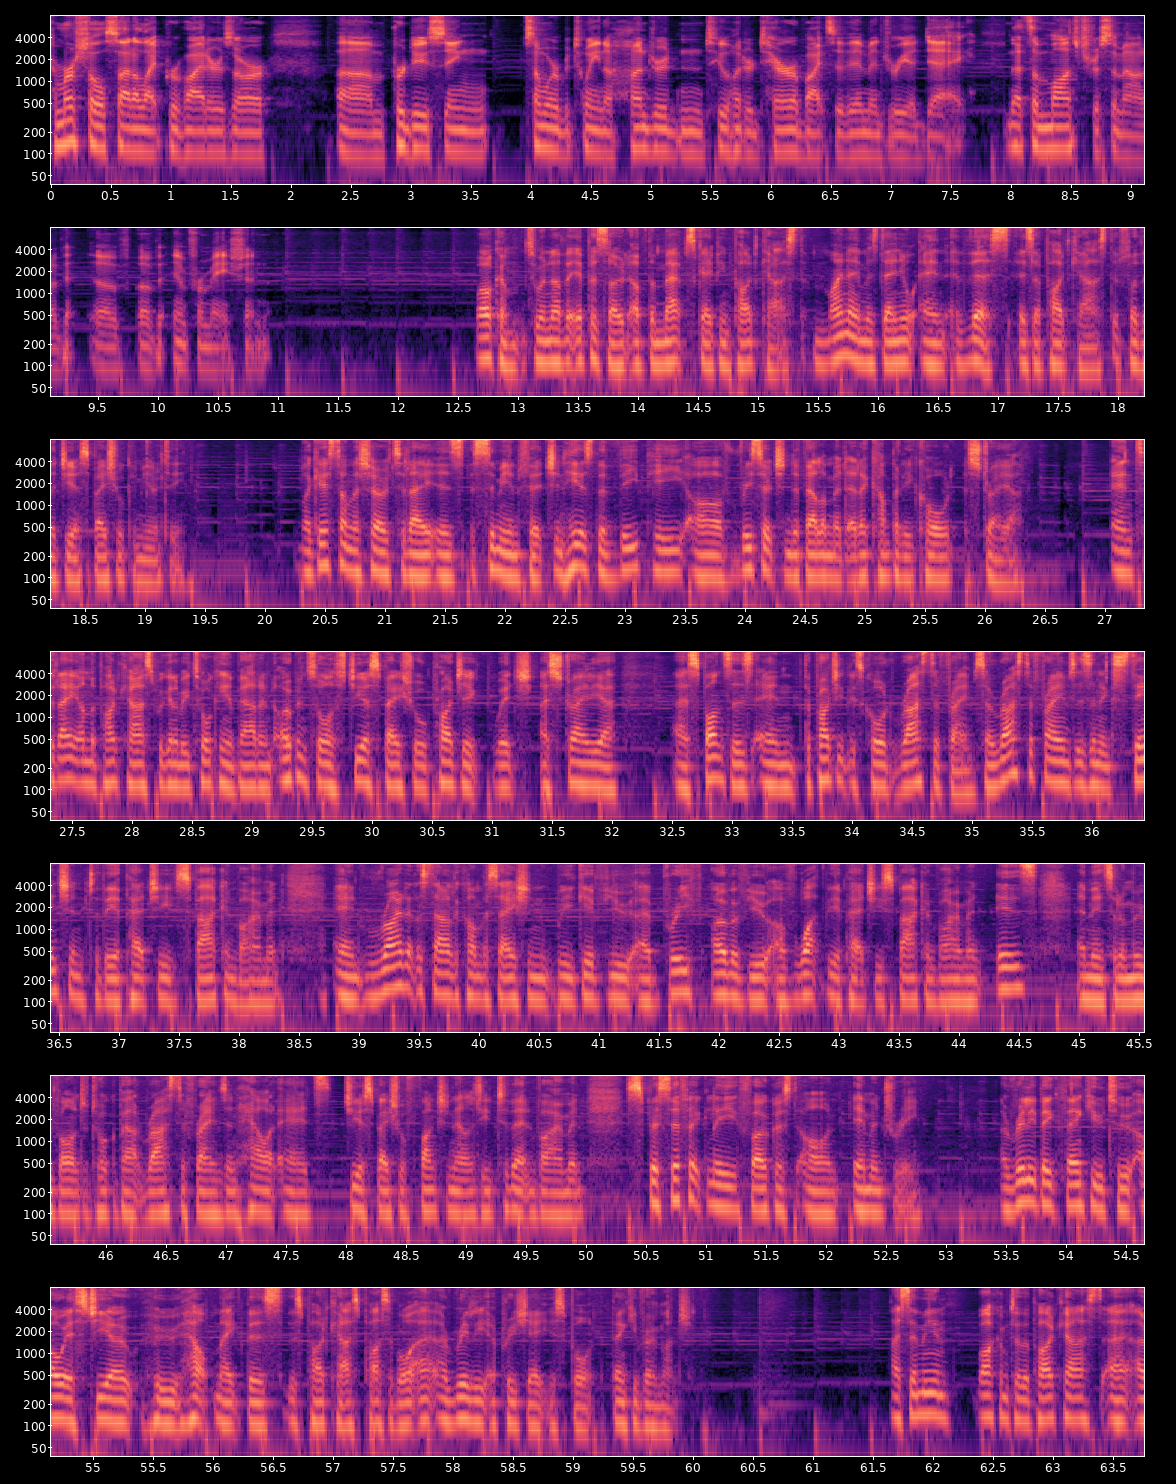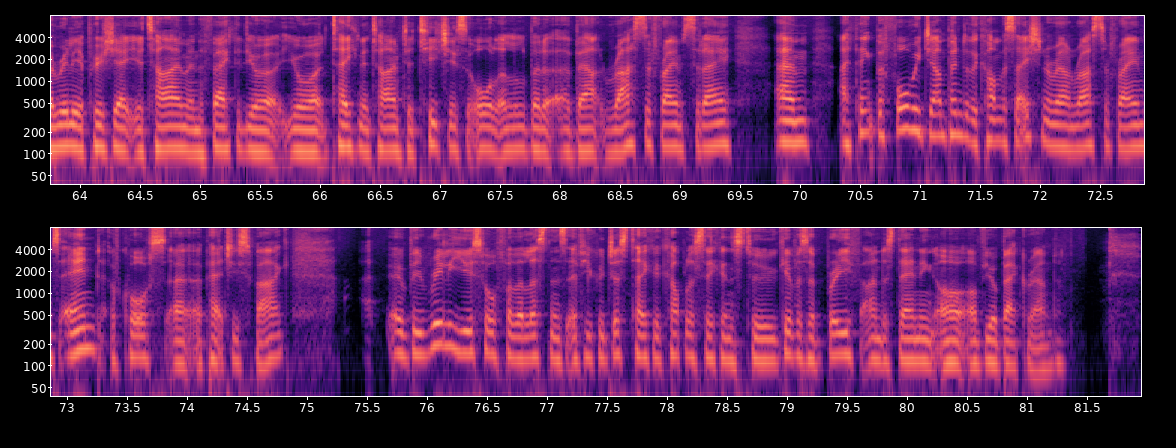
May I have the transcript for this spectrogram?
commercial satellite providers are um, producing somewhere between 100 and 200 terabytes of imagery a day. That's a monstrous amount of, of, of information. Welcome to another episode of the Mapscaping Podcast. My name is Daniel, and this is a podcast for the geospatial community. My guest on the show today is Simeon Fitch, and he is the VP of Research and Development at a company called Astraea. And today on the podcast, we're going to be talking about an open source geospatial project which Astraea uh, sponsors, and the project is called Raster Frames. So, Raster Frames is an extension to the Apache Spark environment. And right at the start of the conversation, we give you a brief overview of what the Apache Spark environment is, and then sort of move on to talk about Raster Frames and how it adds geospatial functionality to that environment, specifically focused on imagery. A really big thank you to OSGeo who helped make this this podcast possible. I, I really appreciate your support. Thank you very much. Hi, Simeon. Welcome to the podcast. Uh, I really appreciate your time and the fact that you're you're taking the time to teach us all a little bit about raster frames today. Um, I think before we jump into the conversation around raster frames and, of course, uh, Apache Spark, it would be really useful for the listeners if you could just take a couple of seconds to give us a brief understanding of, of your background.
